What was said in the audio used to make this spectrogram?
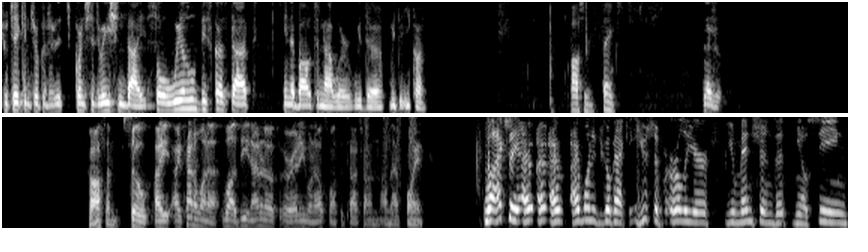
to take into consideration DAI. So we'll discuss that in about an hour with the with the econ. Awesome. Thanks. Pleasure. Awesome. So I, I kind of want to, well, Dean, I don't know if, or anyone else wants to touch on, on that point. Well, actually, I, I, I wanted to go back. Yusuf, earlier you mentioned that, you know, seeing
